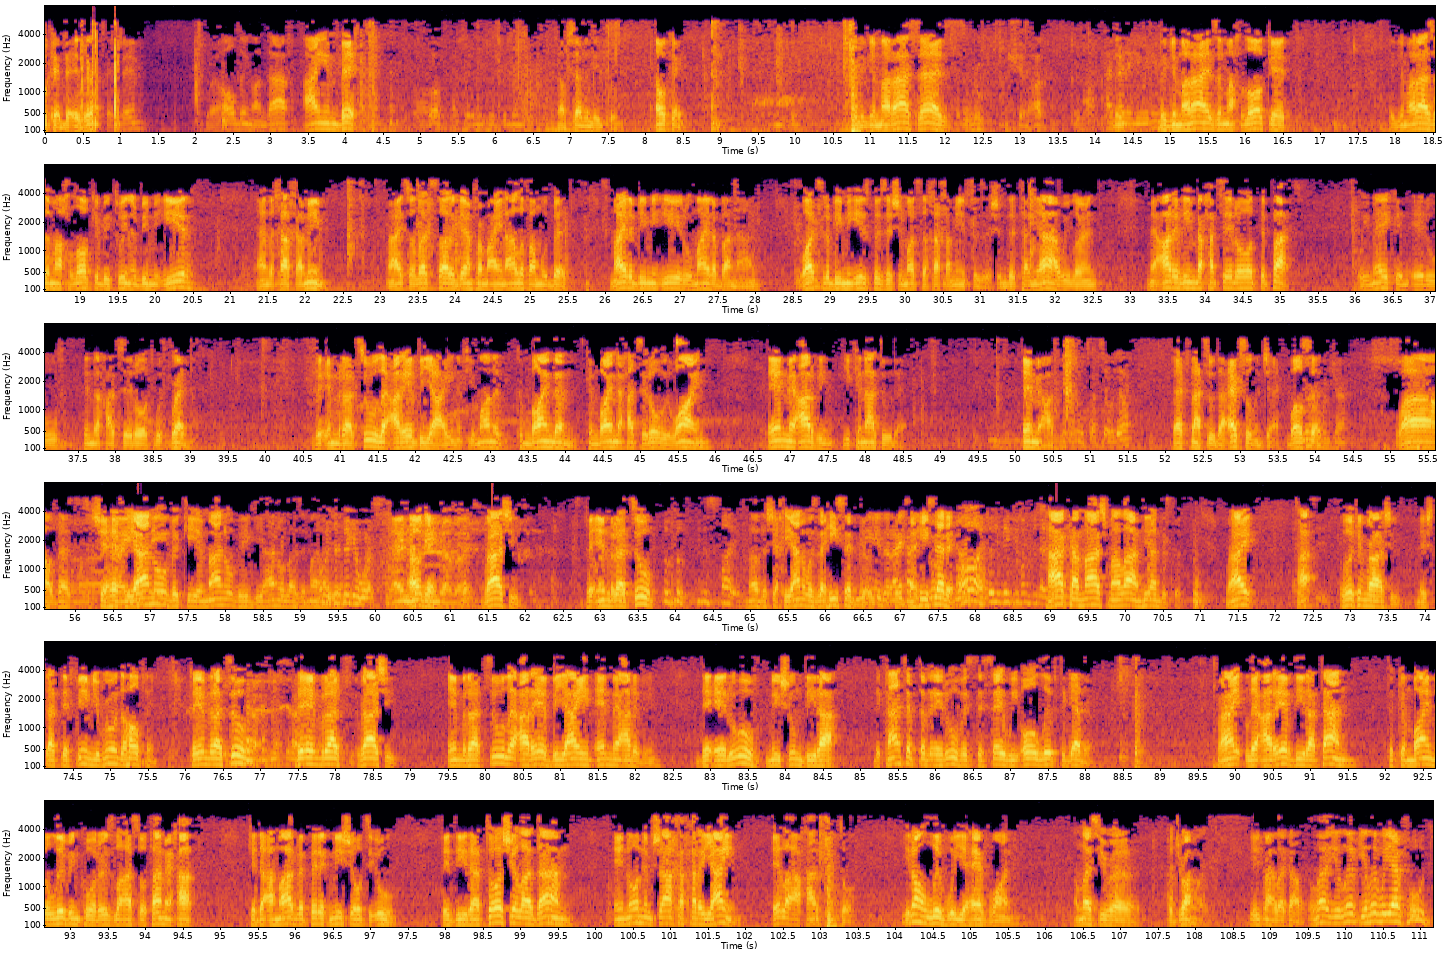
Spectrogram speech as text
Okay, Be'ezrat Hashem, we're holding on Daf Ayin Bet. Daf 72. Okay. So the Gemara says, the, the Gemara has a mahloket, the Gemara has a mahloket between Rabbi Meir and the Chachamim. Right, so let's start again from Ayin Aleph Amud Bet. May Rabbi Meir u May Rabbanan. What's Rabbi Meir's position? What's the Chachamim's position? The Tanya we learned, Me'arevim b'chatzerot bepat. We make an eruv in the chatzerot with bread. Ve'imratzu le'arev b'yayin. If you want to combine them, combine the chatzerot with wine, and me'arvim, you cannot do that. And me'arvim. That's not suda. Excellent, Jack. Well said. Wow, that's shehechianu v'kiyemanu v'higianu lazemanu. What are the bigger words? Okay, Rashi. Ve'imratzu. No, the shechianu was that he said that he said it. Oh, I thought you make one because Ha kamash malan. He understood, right? Ha, look in Rashi. Nishtatefim. You ruined the whole thing. Ve'imratzu. Ve'imratz Rashi. Imratzu le'arev b'yayin en me'arevim. The eruv mishum dira. The concept of Eruv is to say we all live together. Right? Le'arev diratan, to combine the living quarters, la'asotam echat, keda'amar ve'perek mi she'otzi'u, ve'dirato shel adam eno nemshach achar yayin, ela achar pito. You don't live where you have wine, unless you're a, a drunk. You, might like, unless you live, you live where you have food.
